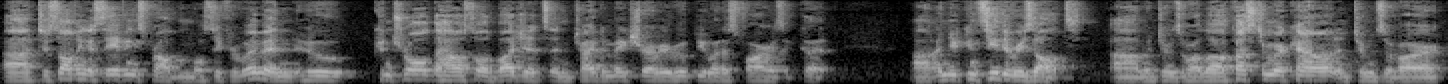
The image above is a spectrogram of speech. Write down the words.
uh, to solving a savings problem, mostly for women who controlled the household budgets and tried to make sure every rupee went as far as it could. Uh, and you can see the result um, in terms of our loyal customer count, in terms of our,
